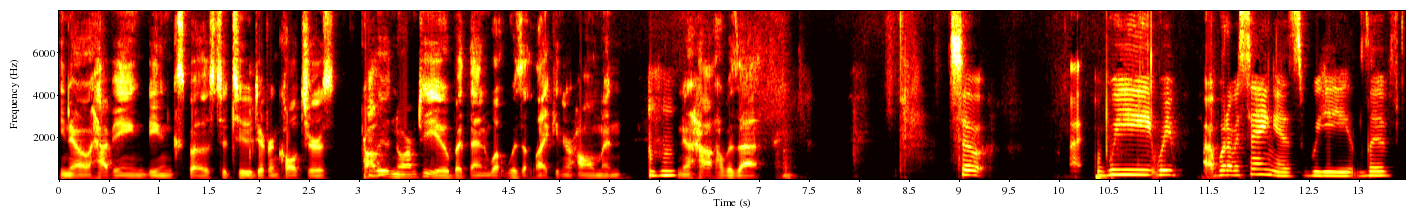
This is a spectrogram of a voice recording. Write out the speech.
you know, having being exposed to two different cultures, probably the norm to you. But then, what was it like in your home, and Mhm. you know, how how was that? So we we uh, what I was saying is we lived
